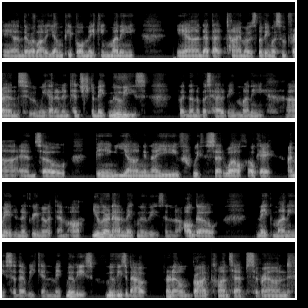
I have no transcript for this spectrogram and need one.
and there were a lot of young people making money. And at that time, I was living with some friends who we had an intention to make movies, but none of us had any money. Uh, and so, being young and naive, we said, "Well, okay." I made an agreement with them. I'll, you learn how to make movies, and I'll go make money so that we can make movies. Movies about, I don't know, broad concepts around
